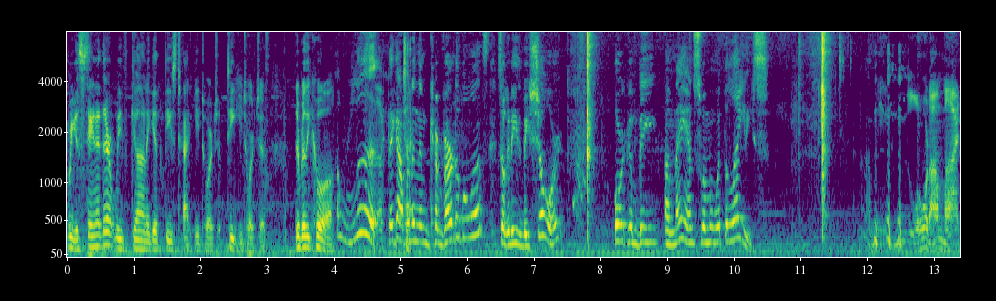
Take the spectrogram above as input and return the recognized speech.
where you stand it there. We've got to get these tacky torches, tiki torches. They're really cool. Oh look, they got one of them convertible ones, so it can either be short or it can be a man swimming with the ladies. I mean, Lord, I'm mine.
